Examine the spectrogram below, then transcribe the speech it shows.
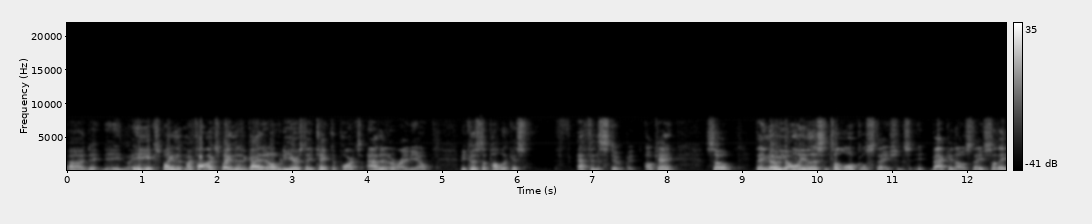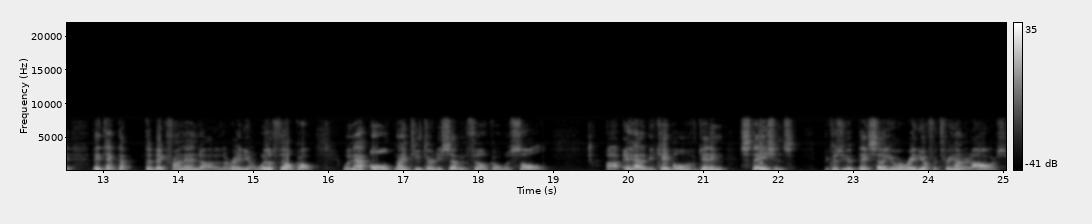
Uh, he explained that my father explained to the guy that over the years they take the parts out of the radio because the public is effing stupid. Okay, so they know you only listen to local stations back in those days, so they they take the the big front end out of the radio. With a Philco, when that old 1937 Philco was sold, uh, it had to be capable of getting stations because you, they sell you a radio for three hundred dollars.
